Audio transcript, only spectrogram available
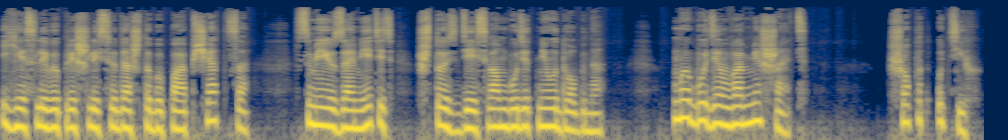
«Если вы пришли сюда, чтобы пообщаться, Смею заметить, что здесь вам будет неудобно. Мы будем вам мешать». Шепот утих.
